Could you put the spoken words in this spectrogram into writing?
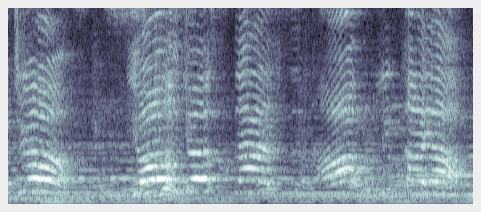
Hocam yol göstersin Afrika'ya.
